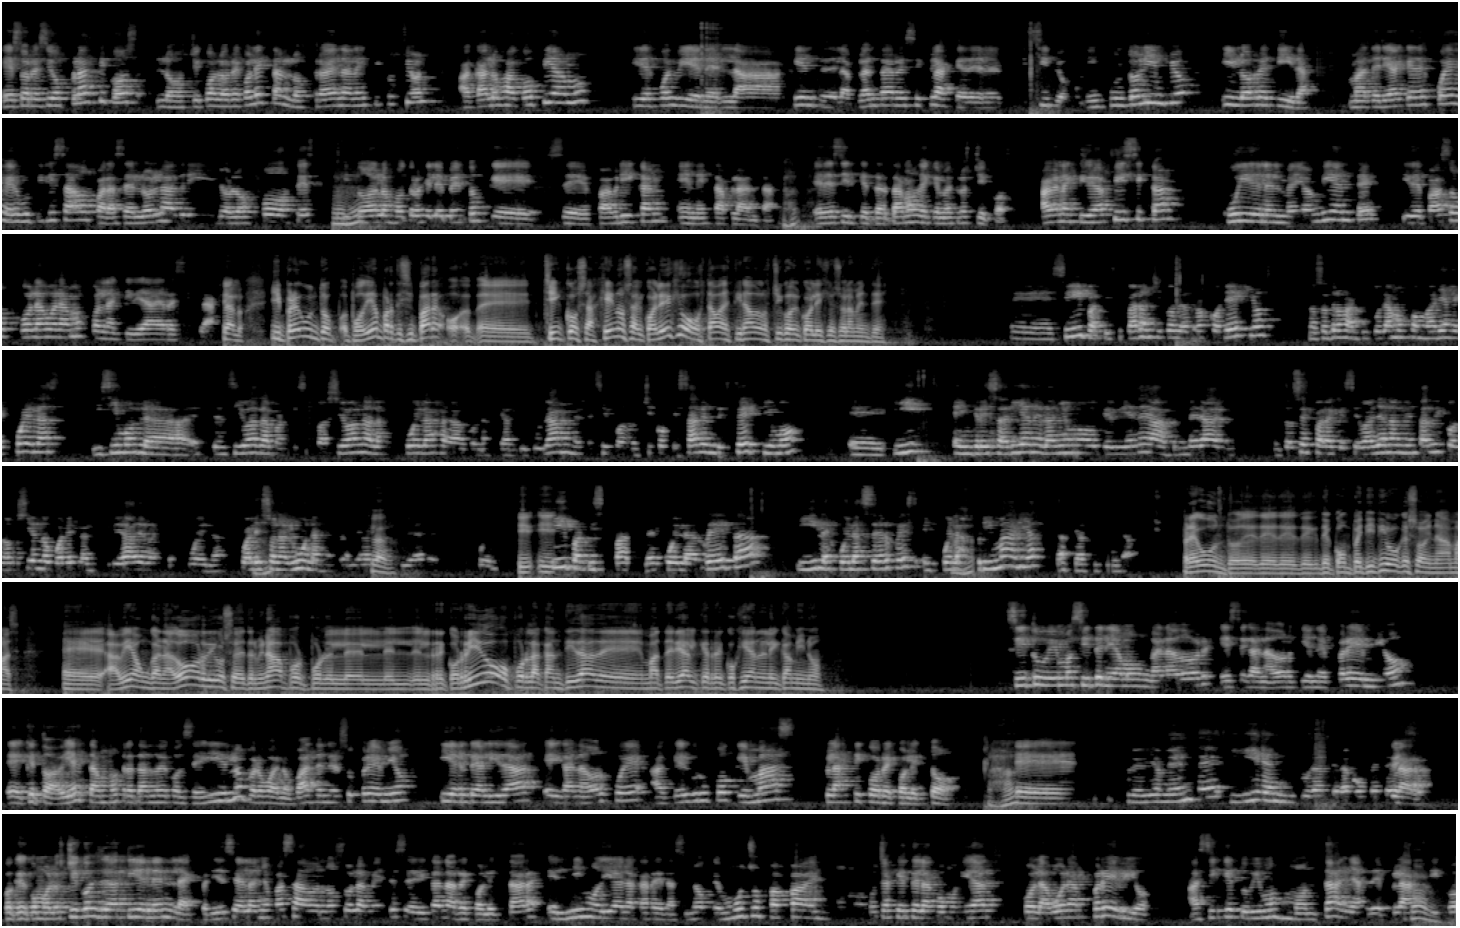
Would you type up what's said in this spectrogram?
Esos residuos plásticos los chicos los recolectan, los traen a la institución, acá los acopiamos y después viene la gente de la planta de reciclaje del municipio un Punto Limpio y los retira. Material que después es utilizado para hacer los ladrillos, los postes y todos los otros elementos que se fabrican en esta planta. Es decir, que tratamos de que nuestros chicos hagan actividad física, cuiden el medio ambiente y de paso colaboramos con la actividad de reciclaje. Claro, y pregunto, ¿podían participar eh, chicos ajenos al colegio o estaba destinado a los chicos del colegio solamente? Eh, sí, participaron chicos de otros colegios, nosotros articulamos con varias escuelas, hicimos la extensiva la participación a las escuelas con las que articulamos, es decir, con los chicos que salen de séptimo eh, y e ingresarían el año que viene a primer año. Entonces, para que se vayan ambientando y conociendo cuál es la actividad de nuestra escuela, cuáles son algunas en realidad las actividades de nuestra escuela. Y, participar en la escuela RETA y la escuela CERPES, escuelas primarias, las que articulamos. Pregunto, de, competitivo que soy nada más, eh, ¿había un ganador, digo, se determinaba por, por el recorrido o por la cantidad de material que recogían en el camino? Sí tuvimos, sí teníamos un ganador, ese ganador tiene premio, eh, que todavía estamos tratando de conseguirlo, pero bueno, va a tener su premio y en realidad el ganador fue aquel grupo que más plástico recolectó. Eh, Previamente y en, durante la competencia. Claro, porque como los chicos ya tienen la experiencia del año pasado, no solamente se dedican a recolectar el mismo día de la carrera, sino que muchos papás, mucha gente de la comunidad colabora previo, así que tuvimos montañas de plástico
